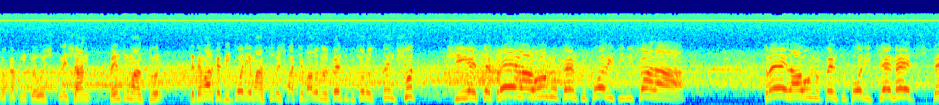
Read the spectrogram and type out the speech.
blocat Niclăuș, Pleșan pentru Mansur, se demarcă Grigorie, Mansur își face balonul pentru piciorul stâng, șut și este 3 la 1 pentru Poli Timișoara. 3 la 1 pentru Poli, ce meci pe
